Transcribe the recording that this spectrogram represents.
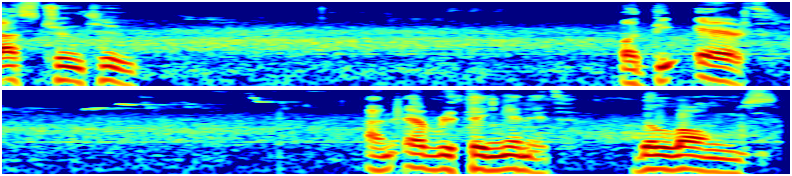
That's true too. But the earth and everything in it belongs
